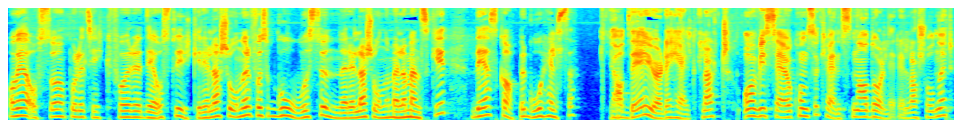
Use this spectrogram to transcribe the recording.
og vi har også politikk for det å styrke relasjoner. For gode, sunne relasjoner mellom mennesker, det skaper god helse. Ja, det gjør det helt klart. Og vi ser jo konsekvensen av dårlige relasjoner.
